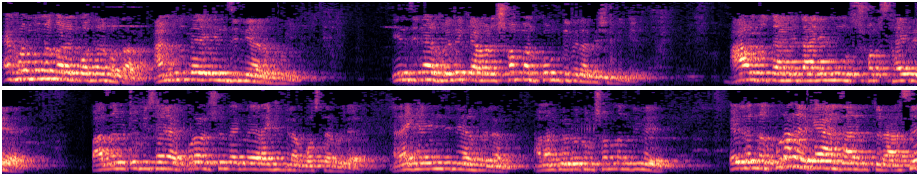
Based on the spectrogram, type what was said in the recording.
এখন মনে করেন কথার কথা, আমি যদি ইঞ্জিনিয়ার হই ইঞ্জিনিয়ার হইলে কি আমার সম্মান কম দিবে না বেশি দিবে আর যদি আমি দাঁড়িয়ে সব সাইডে পাজামে টুপি ছাড়া কোরআন শরীফ এক জায়গায় রেখে দিলাম, বস্তা করে। রেখে ইঞ্জিনিয়ার হইলাম, আমার কি ওরকম সম্মান দিবে? এই জন্য কোরআনের জ্ঞান যার ভিতরে আছে,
